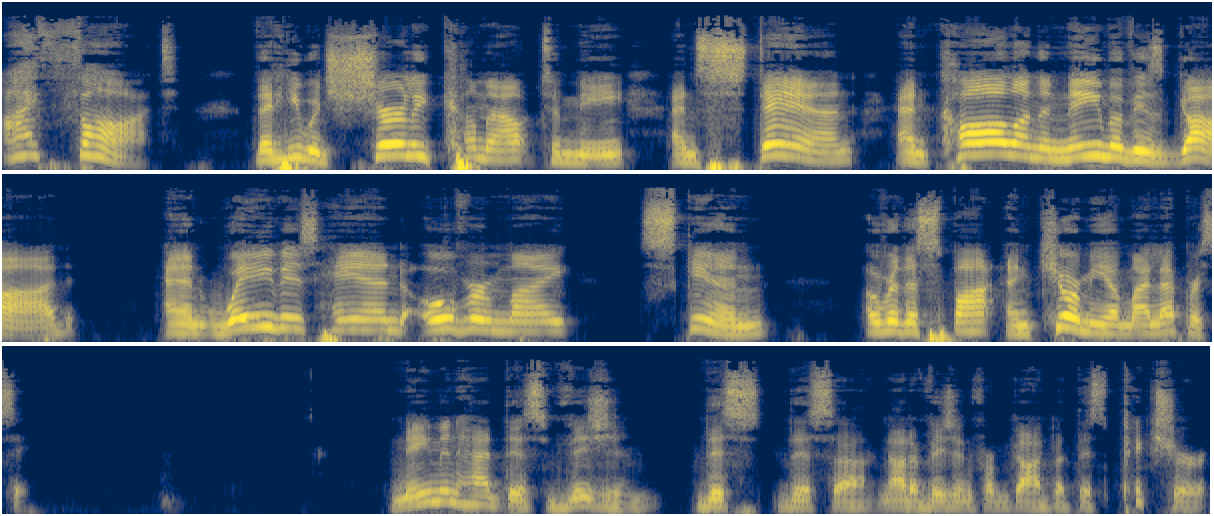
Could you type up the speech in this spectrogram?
I thought that he would surely come out to me and stand and call on the name of his God and wave his hand over my skin over the spot and cure me of my leprosy. Naaman had this vision, this, this, uh, not a vision from God, but this picture,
